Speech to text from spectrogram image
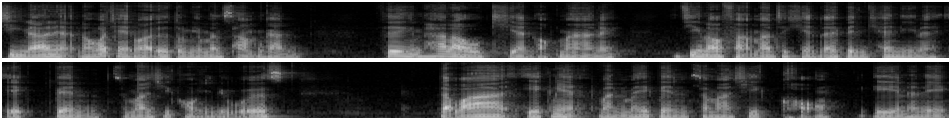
จริงแล้วเนี่ยน้องก็เห็นว่าเออตรงนี้มันซ้ำกัน ซึ่งถ้าเราเขียนออกมาเนี่ยจริงเราสามารถจะเขียนได้เป็นแค่นี้นะ x เป็นสมาชิกของ universe แต่ว่า x เนี่ยมันไม่เป็นสมาชิกของ a นั่นเอง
